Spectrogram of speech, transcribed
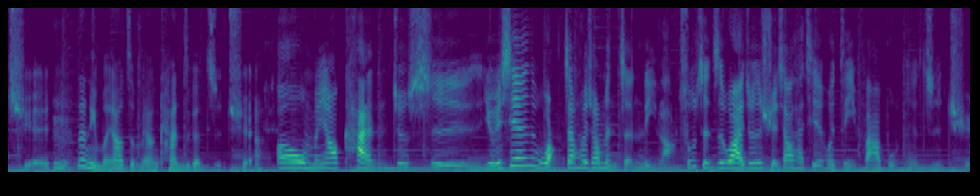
缺，嗯嗯，那你们要怎么样看这个职缺啊？哦，我们要看就是有一些网站会专门整理啦。除此之外，就是学校它其实会自己发布那个职缺，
